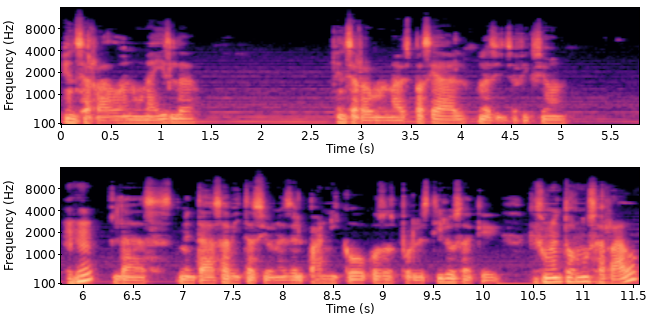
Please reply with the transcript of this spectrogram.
encerrado en una isla, encerrado en una nave espacial, la ciencia ficción, Las mentadas habitaciones del pánico, cosas por el estilo, o sea que, que es un entorno cerrado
